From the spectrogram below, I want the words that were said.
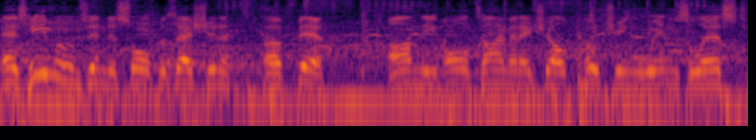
as he moves into sole possession of fifth on the all time NHL coaching wins list.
